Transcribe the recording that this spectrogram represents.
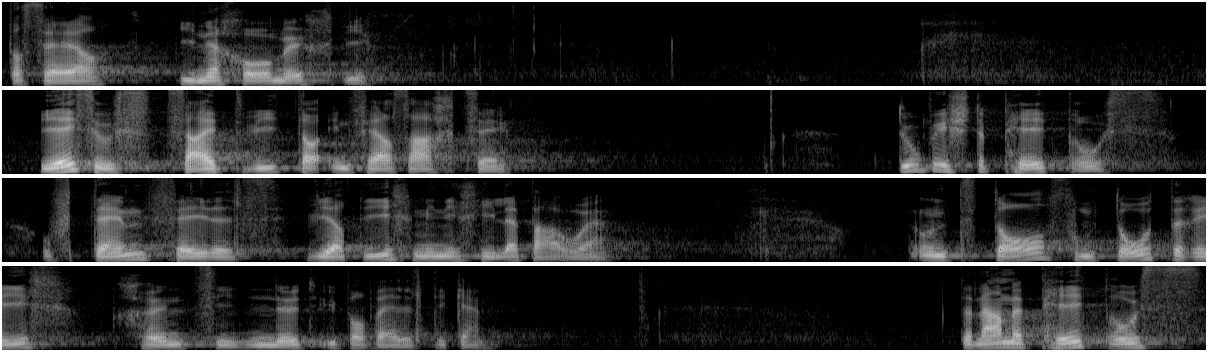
dass er reinkommen möchte. Jesus sagt weiter in Vers 18, Du bist der Petrus, auf dem Fels werde ich meine Kille bauen. Und da vom Totenreich können sie nicht überwältigen. Der Name Petrus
